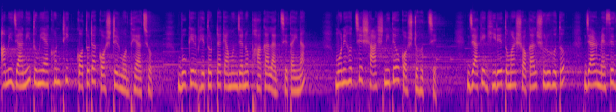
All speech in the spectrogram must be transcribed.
আমি জানি তুমি এখন ঠিক কতটা কষ্টের মধ্যে আছো। বুকের ভেতরটা কেমন যেন ফাঁকা লাগছে, তাই না? মনে হচ্ছে শ্বাস নিতেও কষ্ট হচ্ছে। যাকে ঘিরে তোমার সকাল শুরু হতো, যার মেসেজ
